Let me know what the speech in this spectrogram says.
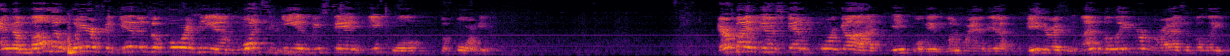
And the moment we are forgiven before Him, once again we stand equal before Him. Everybody's going to stand before God equally in one way or the other, either as an unbeliever or as a believer.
